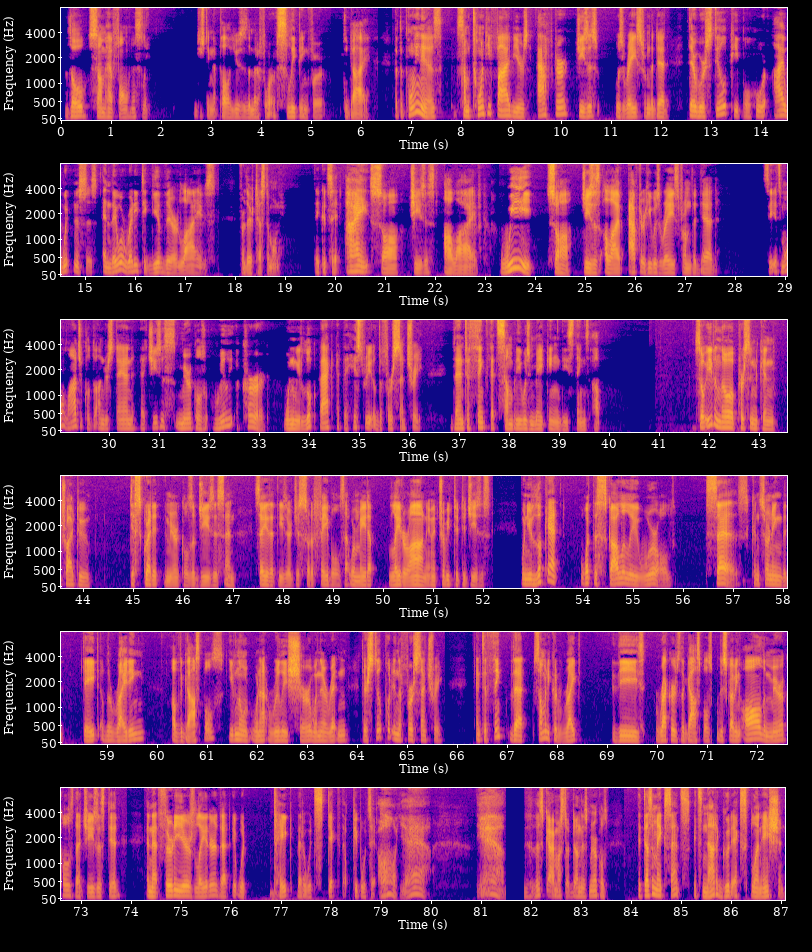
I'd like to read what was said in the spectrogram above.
though some have fallen asleep. Interesting that Paul uses the metaphor of sleeping for to die. But the point is, some 25 years after Jesus was raised from the dead, there were still people who were eyewitnesses and they were ready to give their lives for their testimony. They could say, I saw Jesus alive. We saw Jesus alive after he was raised from the dead. See, it's more logical to understand that Jesus' miracles really occurred when we look back at the history of the first century than to think that somebody was making these things up. So, even though a person can try to discredit the miracles of Jesus and say that these are just sort of fables that were made up later on and attributed to Jesus, when you look at what the scholarly world says concerning the date of the writing of the Gospels, even though we're not really sure when they're written, they're still put in the first century. And to think that somebody could write these records, the Gospels, describing all the miracles that Jesus did, and that 30 years later that it would take, that it would stick, that people would say, oh, yeah, yeah, this guy must have done these miracles. It doesn't make sense. It's not a good explanation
